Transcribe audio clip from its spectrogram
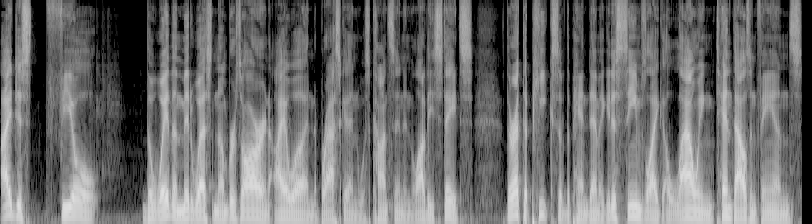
I just feel the way the Midwest numbers are in Iowa and Nebraska and Wisconsin and a lot of these states, they're at the peaks of the pandemic. It just seems like allowing 10,000 fans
